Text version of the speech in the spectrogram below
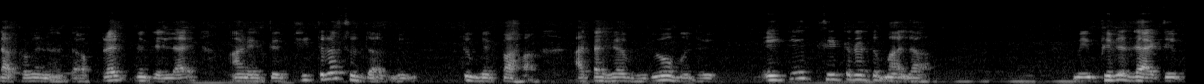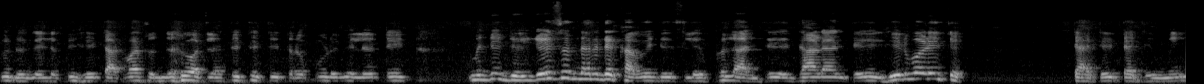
दाखवण्याचा प्रयत्न केला आहे आणि ते चित्रसुद्धा मी तुम्ही पहा. आता ह्या व्हिडिओमध्ये एक एक चित्र तुम्हाला मी फिरत जायचे पुढे गेलं की हे ताटवा सुंदर वाटलं तिथे चित्र पुढे गेलं ते म्हणजे जे जे सुंदर देखावे दिसले फुलांचे झाडांचे हिरवळीचे त्याचे त्याचे मी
